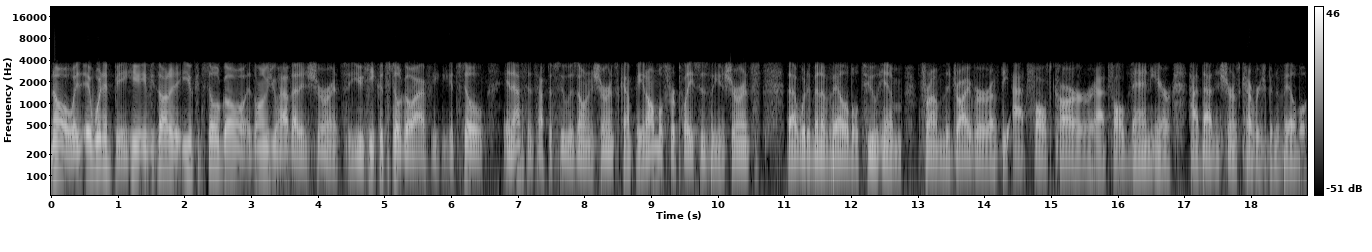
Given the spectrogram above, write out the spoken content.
No, it, it wouldn't be. He, if he's not, a, you could still go as long as you have that insurance. You, he could still go after. He could still, in essence, have to sue his own insurance company. It almost replaces the insurance that would have been available to him from the driver of the at-fault car or at-fault van here had that insurance coverage been available.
